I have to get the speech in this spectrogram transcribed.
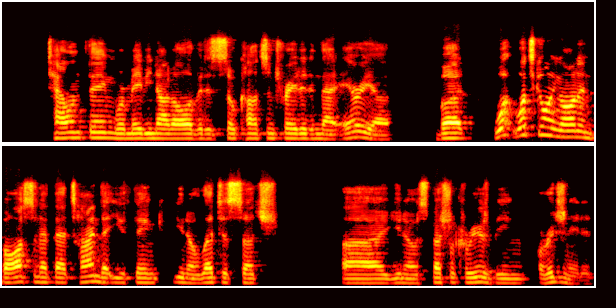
talent thing where maybe not all of it is so concentrated in that area. But what what's going on in Boston at that time that you think you know led to such uh, you know special careers being originated?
